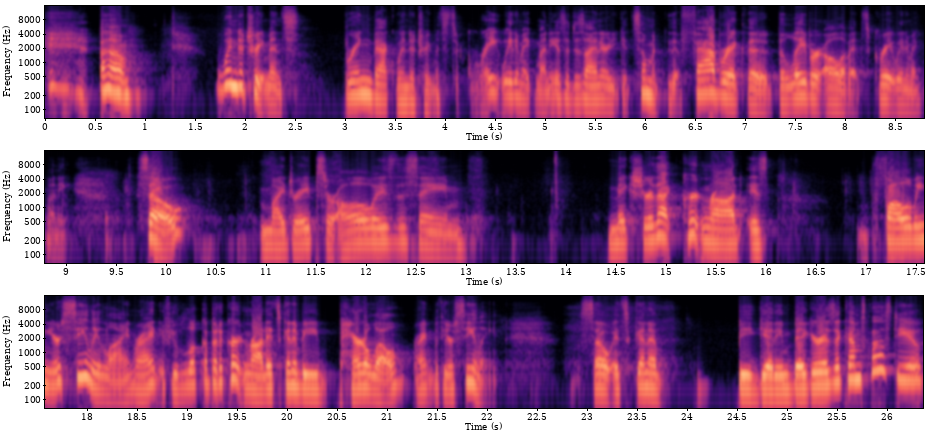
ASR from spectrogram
um, window treatments. Bring back window treatments. It's a great way to make money as a designer. You get so much the fabric, the, the labor, all of it. It's a great way to make money. So my drapes are always the same. Make sure that curtain rod is following your ceiling line, right? If you look up at a curtain rod, it's going to be parallel, right, with your ceiling. So it's going to be getting bigger as it comes close to you,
